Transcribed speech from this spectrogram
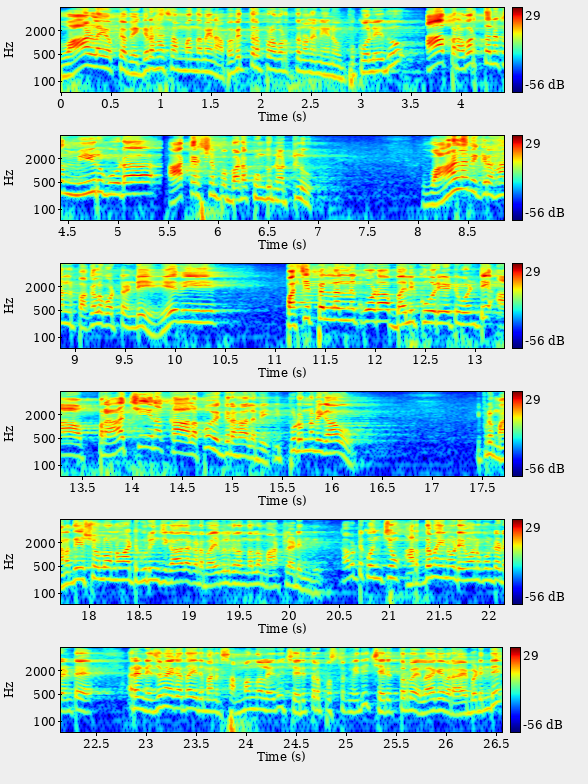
వాళ్ళ యొక్క విగ్రహ సంబంధమైన అపవిత్ర ప్రవర్తనను నేను ఒప్పుకోలేదు. ఆ ప్రవర్తనకు మీరు కూడా ఆకర్షింపబడకుండునట్లు. వాళ్ళ విగ్రహాలను పగలగొట్టండి. ఏవి? పసిపిల్లల్ని కూడా బలి కోరేటువంటి ఆ ప్రాచీన కాలపు విగ్రహాలవి. ఇప్పుడున్నవి కావు. ఇప్పుడు మన దేశంలో ఉన్న వాటి గురించి కాదు అక్కడ బైబిల్ గ్రంథంలో మాట్లాడింది. కాబట్టి కొంచెం అర్థమైనోడు ఏమనుకుంటాడంటే అరే నిజమే కదా ఇది మనకు సంబంధం లేదు. చరిత్ర పుస్తకం ఇది చరిత్రలో ఇలాగే వ్రాయబడింది.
